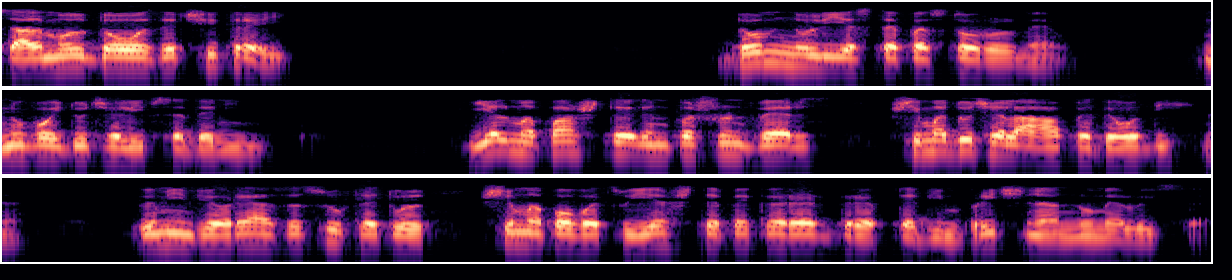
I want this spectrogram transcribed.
Psalmul 23 Domnul este păstorul meu, nu voi duce lipsă de nimic. El mă paște în pășuni verzi și mă duce la ape de odihnă. Îmi înviorează sufletul și mă povățuiește pe cărări drepte din pricina numelui său.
